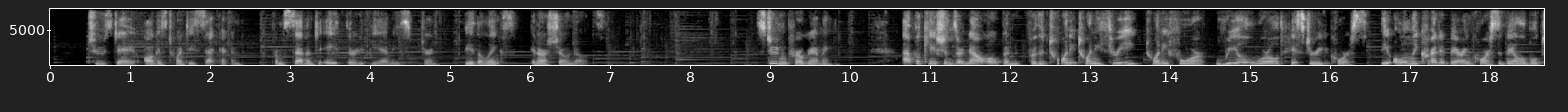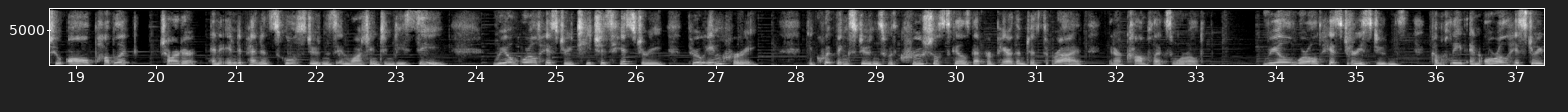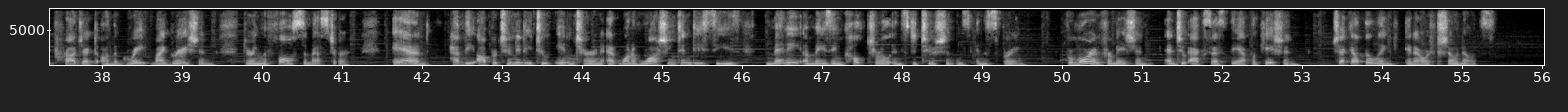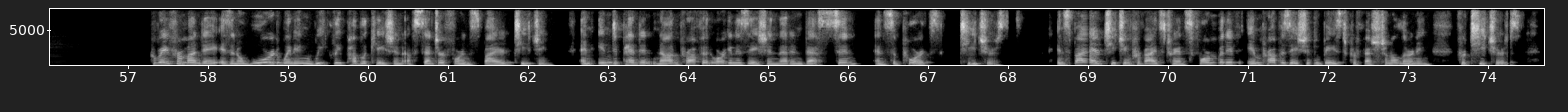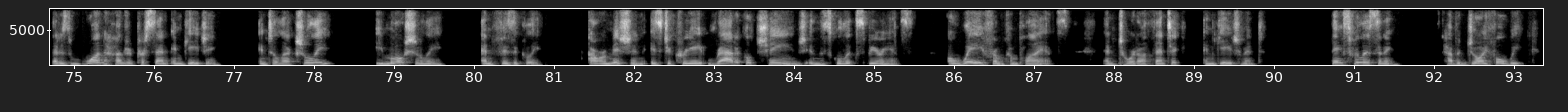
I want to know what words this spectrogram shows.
Tuesday, August 22nd from 7 to 8:30 p.m. Eastern via the links in our show notes. Student programming. Applications are now open for the 2023 24 Real World History course, the only credit bearing course available to all public, charter, and independent school students in Washington, D.C. Real World History teaches history through inquiry, equipping students with crucial skills that prepare them to thrive in our complex world. Real World History students complete an oral history project on the Great Migration during the fall semester and have the opportunity to intern at one of Washington, D.C.'s many amazing cultural institutions in the spring. For more information and to access the application, check out the link in our show notes. Hooray for Monday is an award winning weekly publication of Center for Inspired Teaching, an independent nonprofit organization that invests in and supports teachers. Inspired Teaching provides transformative, improvisation based professional learning for teachers that is 100% engaging intellectually, emotionally, and physically. Our mission is to create radical change in the school experience away from compliance and toward authentic engagement. Thanks for listening. Have a joyful week.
